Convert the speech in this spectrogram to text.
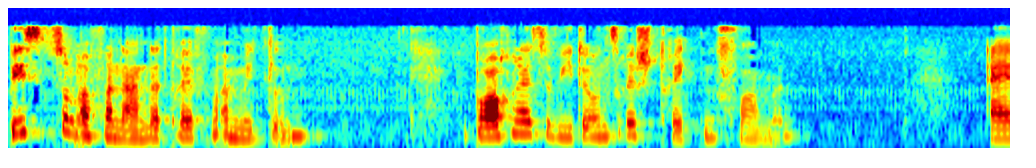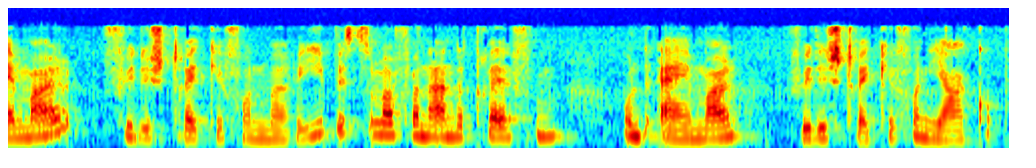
bis zum Aufeinandertreffen ermitteln. Wir brauchen also wieder unsere Streckenformel. Einmal für die Strecke von Marie bis zum Aufeinandertreffen und einmal für die Strecke von Jakob.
